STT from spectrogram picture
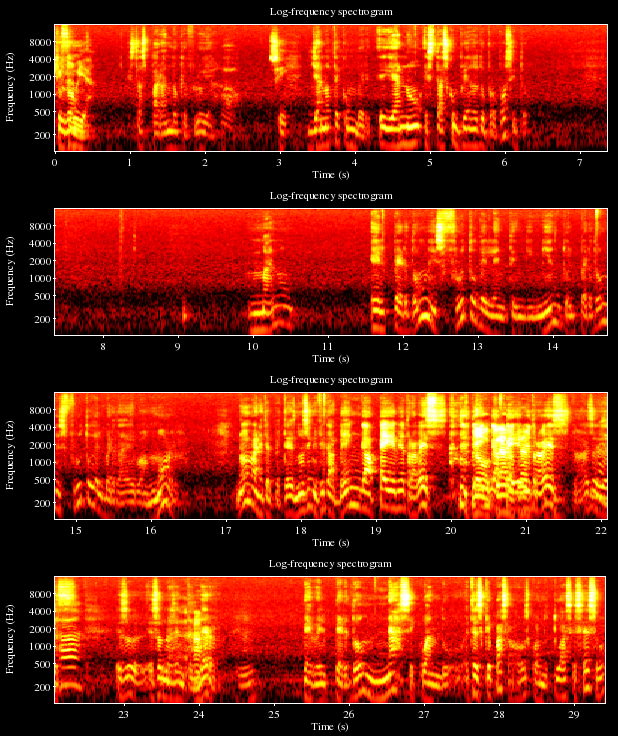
Que fluya. Estás parando que fluya. Wow. Sí. Ya no te conver- ya no estás cumpliendo tu propósito. Mano, el perdón es fruto del entendimiento, el perdón es fruto del verdadero amor. No me malinterpretes, no significa venga, pégueme otra vez. No, venga, claro, pégueme claro. otra vez. No, eso, ya es- Ajá. Eso, eso no es entender. Pero el perdón nace cuando... Entonces, ¿qué pasa? vos? Cuando tú haces eso,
